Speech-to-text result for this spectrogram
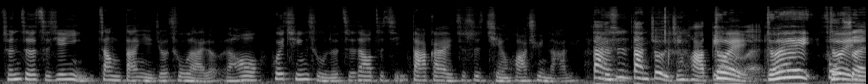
存折直接引账单也就出来了，然后会清楚的知道自己大概就是钱花去哪里，但是但就已经花掉了，欸对，对，覆水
